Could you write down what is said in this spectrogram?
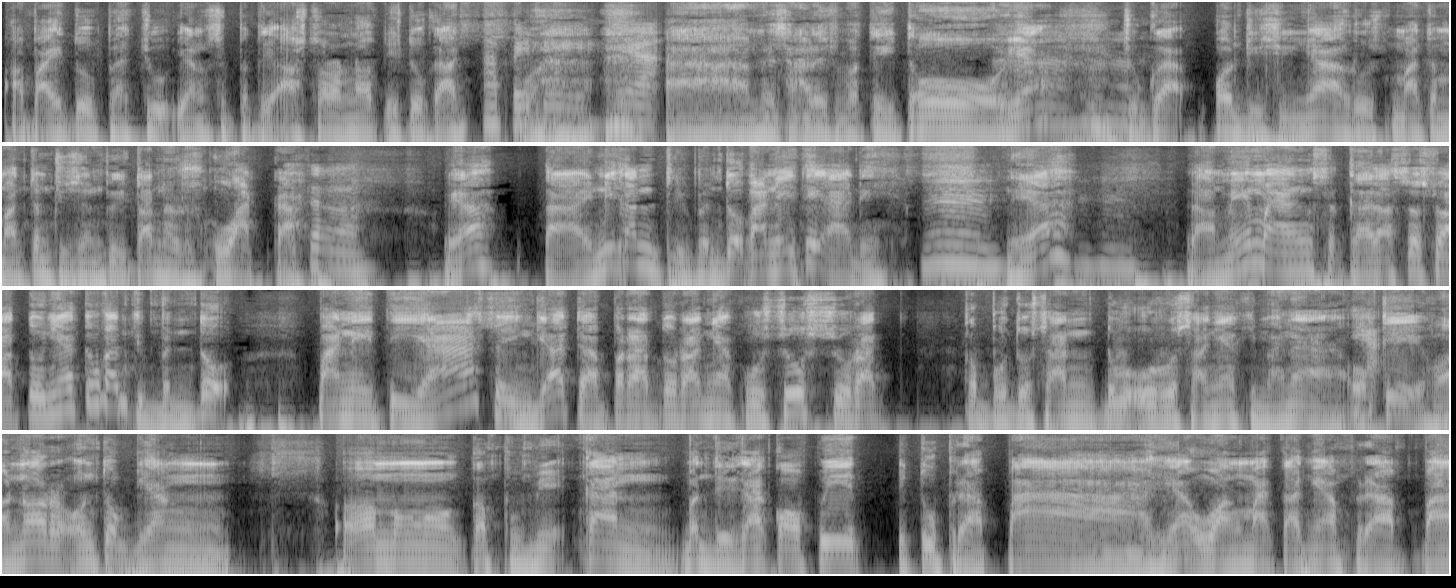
apa itu baju yang seperti astronot itu kan. APD, Wah, ya. ah, misalnya seperti itu ya. Juga kondisinya harus macam-macam disinfektan harus kuat dah. Betul. Ya. Nah, ini kan dibentuk panitia nih. Hmm. Ya. Nah, memang segala sesuatunya itu kan dibentuk panitia sehingga ada peraturannya khusus surat keputusan itu urusannya gimana. Ya. Oke, honor untuk yang eh, mengebumikan penderita Covid itu berapa, ya uang makannya berapa,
